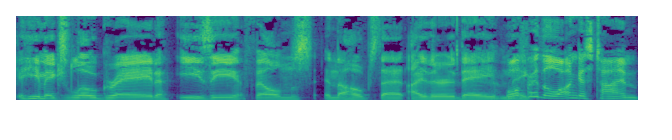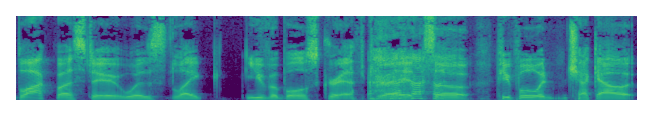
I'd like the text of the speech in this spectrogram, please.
he makes low grade, easy films in the hopes that either they Well, make. for the longest time, Blockbuster was like Uwe Boll's grift, right? so people would check out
